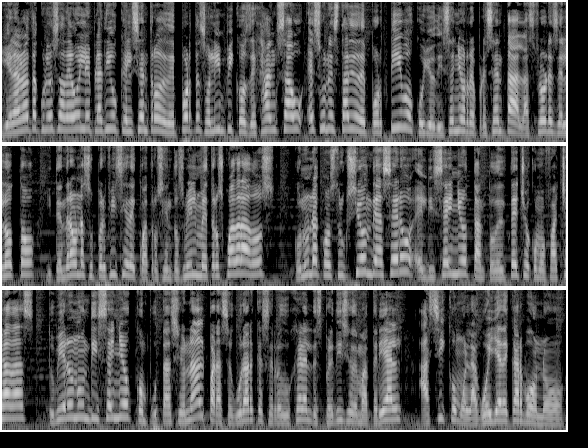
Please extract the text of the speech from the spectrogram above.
Y en la nota curiosa de hoy le platico que el Centro de Deportes Olímpicos de Hangzhou es un estadio deportivo cuyo diseño representa a las flores del loto y tendrá una superficie de 400 mil metros cuadrados. Con una construcción de acero, el diseño, tanto del techo como fachadas, tuvieron un diseño computacional para asegurar que se redujera el desperdicio de material, así como la huella de carbono.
